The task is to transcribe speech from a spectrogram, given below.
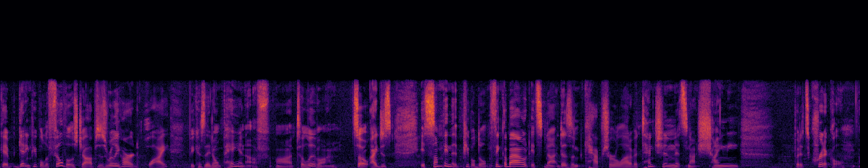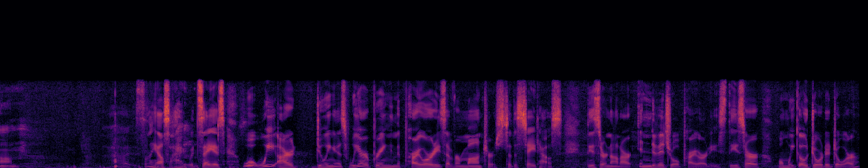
get, getting people to fill those jobs is really hard. Why? Because they don't pay enough uh, to live on. So I just, it's something that people don't think about. It's not doesn't capture a lot of attention. It's not shiny, but it's critical. Um, uh, something else I would say is what we are doing is we are bringing the priorities of Vermonters to the State House. These are not our individual priorities. These are when we go door to door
